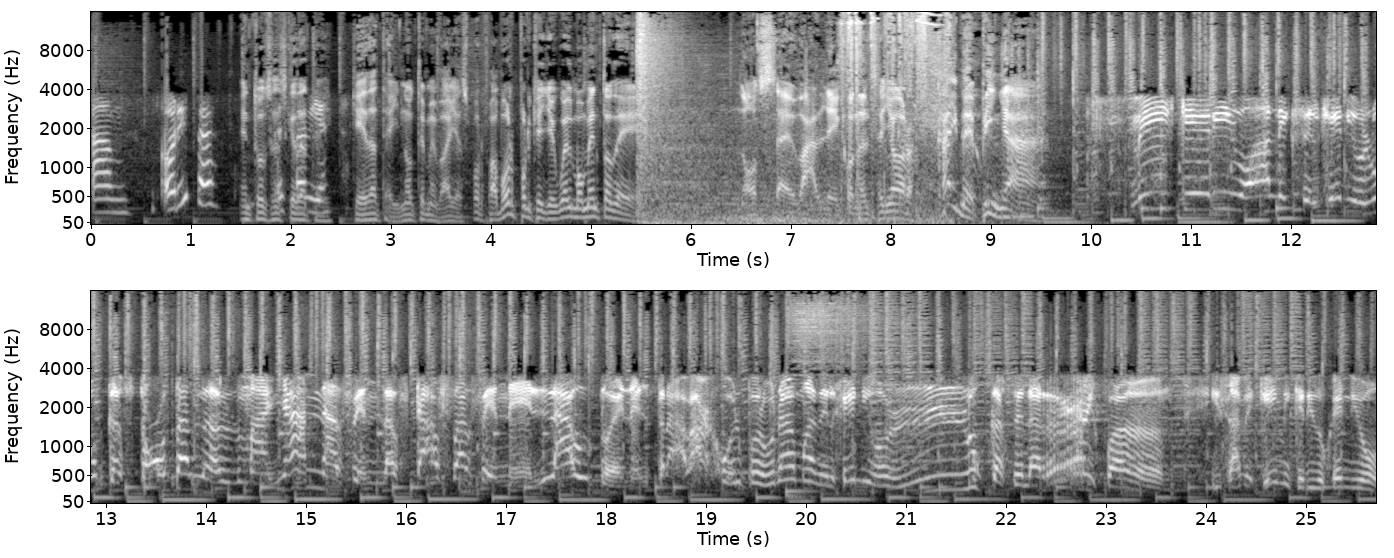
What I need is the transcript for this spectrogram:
Ah, ahorita. Entonces Está quédate bien. ahí, quédate ahí, no te me vayas, por favor, porque llegó el momento de... No se vale con el señor Jaime Piña. Mi querido Alex, el genio Lucas, todas las mañanas en las casas, en el auto, en el trabajo, el programa del genio Lucas se la rifa. Y sabe qué, mi querido genio,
